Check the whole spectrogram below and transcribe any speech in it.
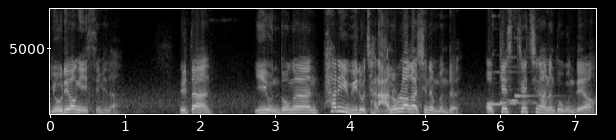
요령이 있습니다. 일단 이 운동은 팔이 위로 잘 안 올라가시는 분들 어깨 스트레칭 하는 도구인데요.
